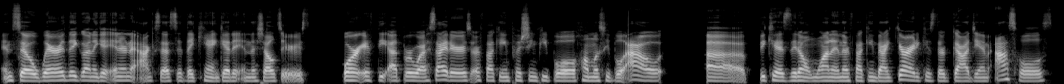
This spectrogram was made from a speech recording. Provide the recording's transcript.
And so where are they going to get internet access if they can't get it in the shelters? Or if the Upper West Siders are fucking pushing people, homeless people out uh, because they don't want it in their fucking backyard because they're goddamn assholes.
